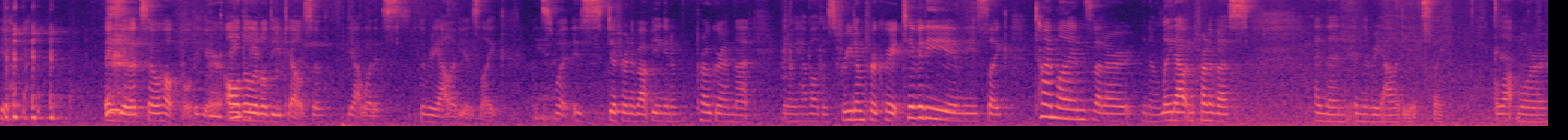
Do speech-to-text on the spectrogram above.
Yeah. Thank you. That's so helpful to hear. All the little details of yeah, what it's the reality is like. That's Yeah. what is different about being in a program that you know we have all this freedom for creativity and these like timelines that are you know laid out in front of us, and then in the reality, it's like a lot more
